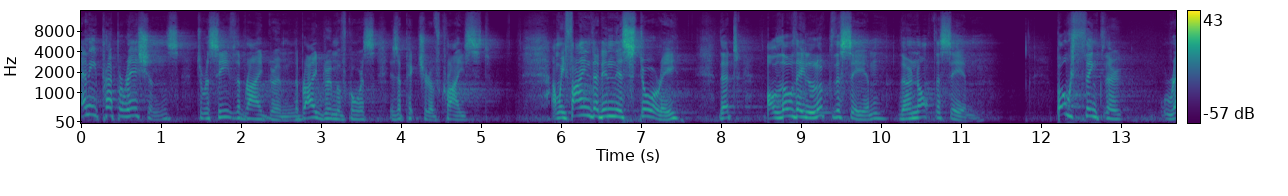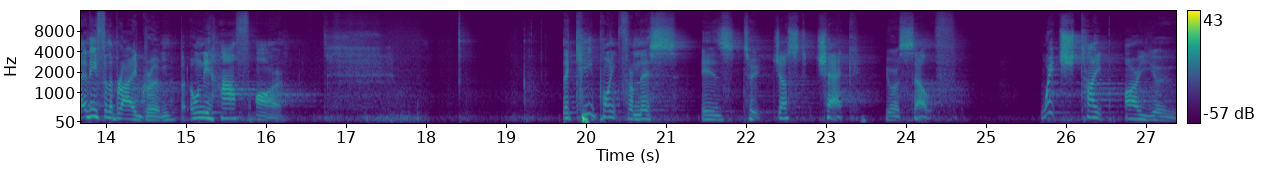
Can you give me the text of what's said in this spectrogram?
any preparations to receive the bridegroom. The bridegroom, of course, is a picture of Christ. And we find that in this story, that although they look the same, they're not the same. Both think they're ready for the bridegroom, but only half are. The key point from this is to just check yourself. Which type are you?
